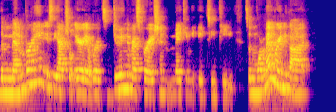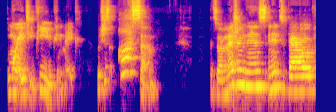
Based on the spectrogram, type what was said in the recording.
the membrane is the actual area where it's doing the respiration, making the ATP. So the more membrane you got, the more ATP you can make, which is awesome. And so I'm measuring this, and it's about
